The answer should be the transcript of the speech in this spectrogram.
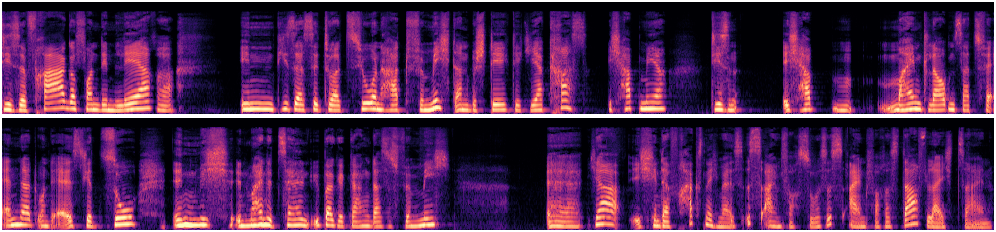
diese Frage von dem Lehrer in dieser Situation hat für mich dann bestätigt, ja krass, ich habe mir diesen, ich habe meinen Glaubenssatz verändert und er ist jetzt so in mich, in meine Zellen übergegangen, dass es für mich, äh, ja, ich hinterfrag's nicht mehr. Es ist einfach so, es ist einfach, es darf leicht sein.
